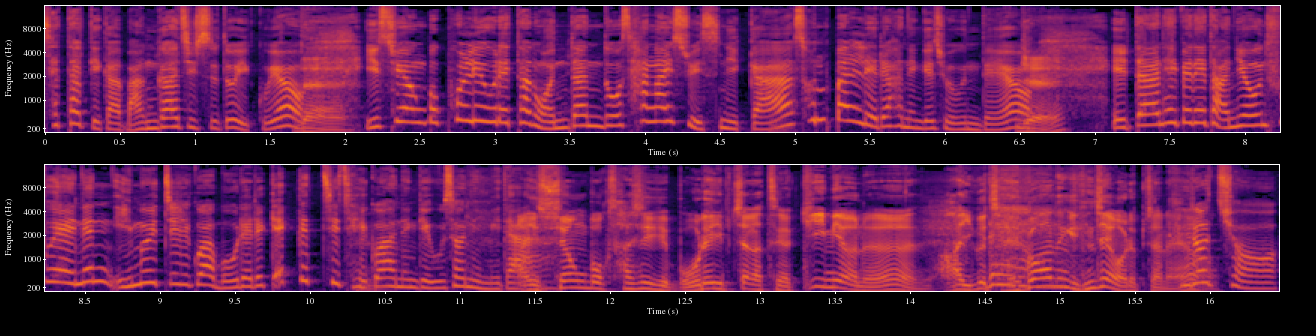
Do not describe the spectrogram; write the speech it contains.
세탁기가 망가질 수도 있고요. 네. 이 수영복 폴리우레탄 원단도 상할 수 있으니까 손빨래를 하는 게 좋은데요. 예. 일단 해변에 다녀온 후에는 이물질과 모래를 깨끗이 제거하는 게 우선입니다. 아니 수영복 사실 이게 모래 입자 같은 거 끼면은 아 이거 네. 제거하는 게 굉장히 어렵잖아요. 그렇죠.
